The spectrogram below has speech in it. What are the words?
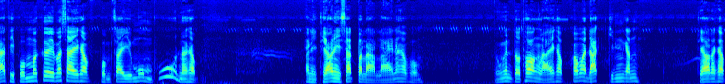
าที่ผมมาเคยมาใส่ครับ ผมใส่อยู่มุมพูดนะครับ อันนี้แถวนี้สัตว์ประหลาดหลายนะครับ ผมตัวเงินตัวทองหลายครับ เขามาดักกินกัน แถวนะครับ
